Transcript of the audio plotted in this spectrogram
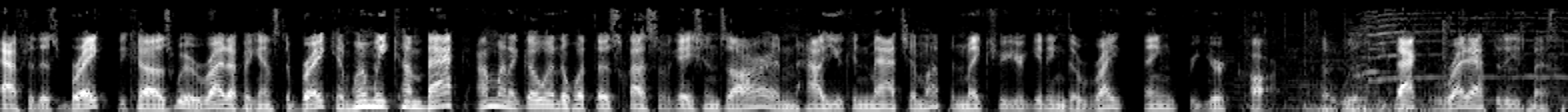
after this break because we're right up against a break. And when we come back, I'm going to go into what those classifications are and how you can match them up and make sure you're getting the right thing for your car. So we'll be back right after these messages.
